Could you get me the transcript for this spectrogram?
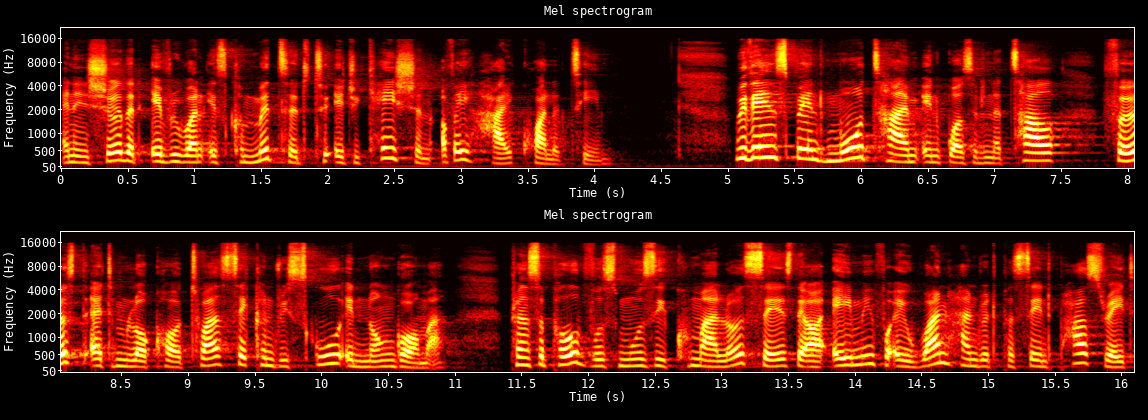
and ensure that everyone is committed to education of a high quality. We then spend more time in KwaZulu-Natal, first at Mlokotwa Secondary School in Nongoma. Principal Vusmuzi Kumalo says they are aiming for a 100% pass rate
